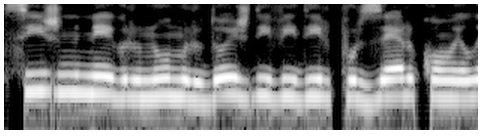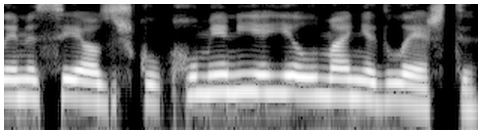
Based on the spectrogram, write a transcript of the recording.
Cisne Negro número 2 dividir por zero com Helena Ceausescu, Romênia e Alemanha de Leste.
